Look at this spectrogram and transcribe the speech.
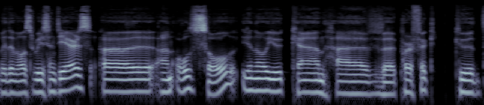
with the most recent years. Uh, and also, you know, you can have uh, perfect, good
